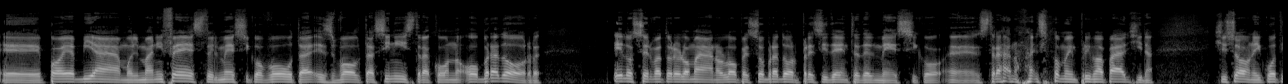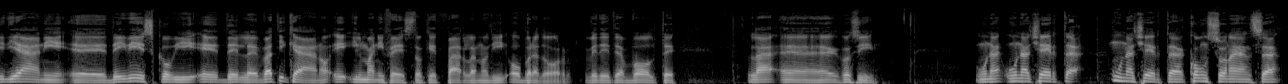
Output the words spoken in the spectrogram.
eh, poi abbiamo il manifesto, il Messico vota e svolta a sinistra con Obrador e l'osservatore romano Lopez Obrador, presidente del Messico. Eh, strano, ma insomma in prima pagina ci sono i quotidiani eh, dei vescovi e del Vaticano e il manifesto che parlano di Obrador. Vedete a volte la, eh, così, una, una, certa, una, certa, consonanza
